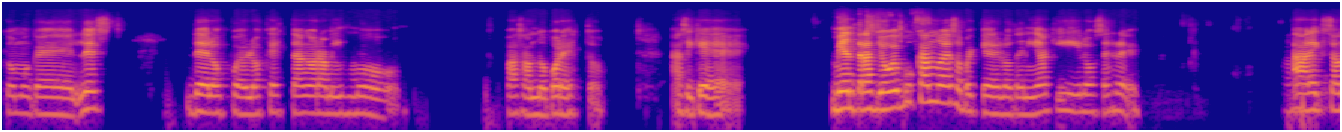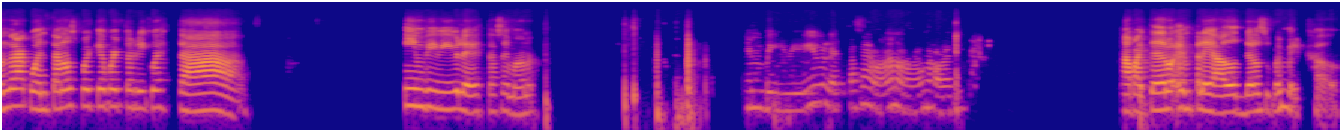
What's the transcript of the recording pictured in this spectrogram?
como que list de los pueblos que están ahora mismo pasando por esto. Así que mientras yo voy buscando eso, porque lo tenía aquí y lo cerré. Alexandra, cuéntanos por qué Puerto Rico está invivible esta semana. Invivible esta semana, vamos a ver. Aparte de los empleados de los supermercados.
